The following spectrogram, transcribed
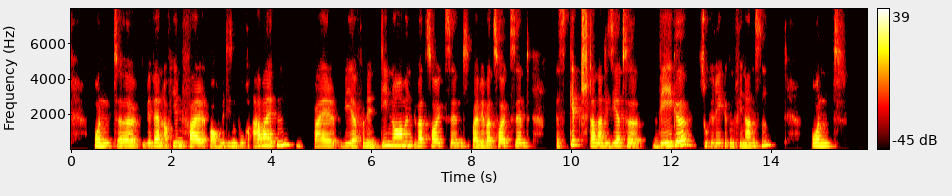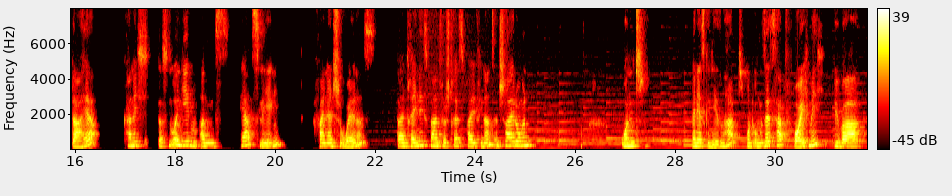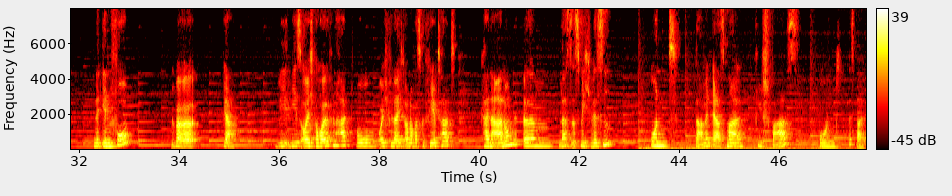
Und äh, wir werden auf jeden Fall auch mit diesem Buch arbeiten, weil wir von den DIN-Normen überzeugt sind, weil wir überzeugt sind, es gibt standardisierte Wege zu geregelten Finanzen. Und daher kann ich das nur jedem ans Herz legen. Financial Wellness, dein Trainingsplan für stressfreie Finanzentscheidungen. Und wenn ihr es gelesen habt und umgesetzt habt, freue ich mich über eine Info, über ja, wie, wie es euch geholfen hat, wo euch vielleicht auch noch was gefehlt hat. Keine Ahnung. Ähm, lasst es mich wissen. Und damit erstmal viel Spaß und bis bald.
